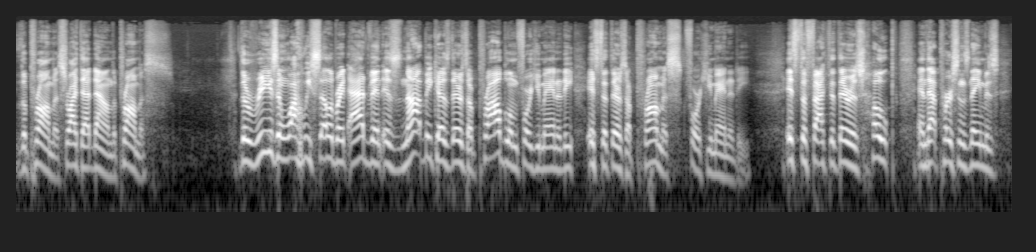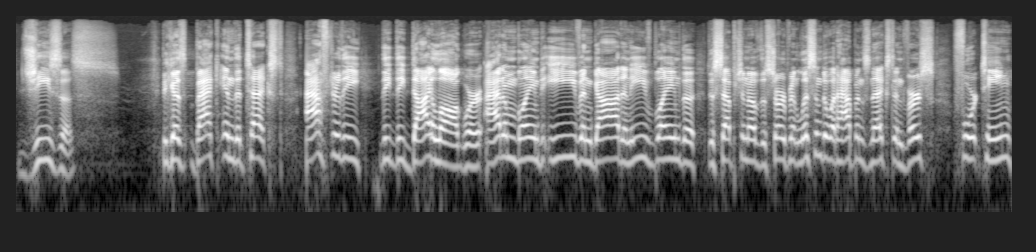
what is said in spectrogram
the promise. Write that down the promise. The reason why we celebrate Advent is not because there's a problem for humanity, it's that there's a promise for humanity. It's the fact that there is hope, and that person's name is Jesus. Because back in the text, after the, the, the, dialogue where Adam blamed Eve and God, and Eve blamed the deception of the serpent, listen to what happens next in verse 14.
